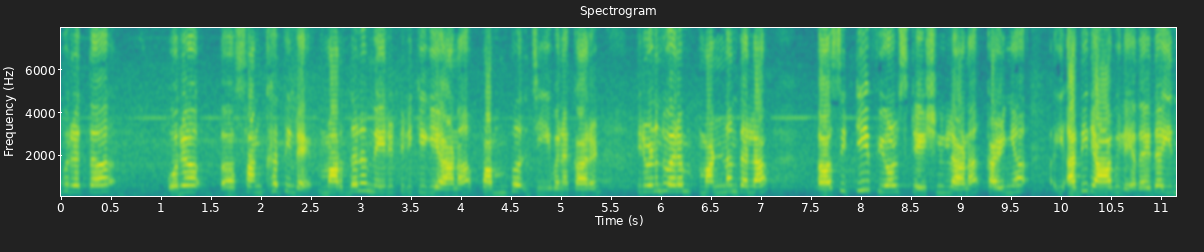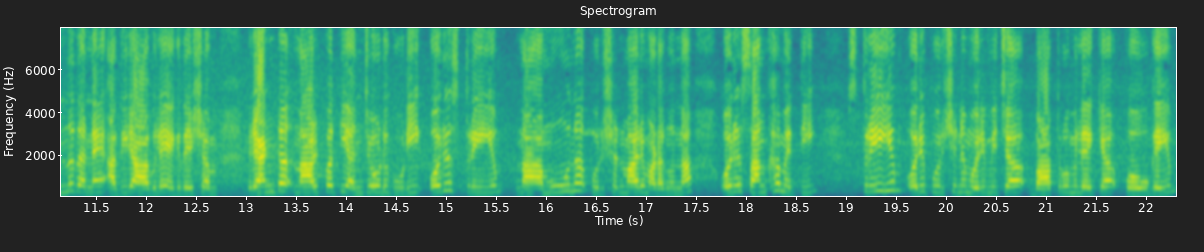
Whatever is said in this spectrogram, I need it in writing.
തിരുവനന്തപുരത്ത് ഒരു സംഘത്തിന്റെ മർദ്ദനം നേരിട്ടിരിക്കുകയാണ് പമ്പ് ജീവനക്കാരൻ. തിരുവനന്തപുരം മണ്ണന്തല സിറ്റി ഫ്യൂൾ സ്റ്റേഷനിലാണ് കഴിഞ്ഞ അതിരാവിലെ അതായത് ഇന്ന് തന്നെ അതിരാവിലെ ഏകദേശം രണ്ട് നാൽപ്പത്തി അഞ്ചോടുകൂടി ഒരു സ്ത്രീയും മൂന്ന് പുരുഷന്മാരും അടങ്ങുന്ന ഒരു സംഘമെത്തി. സ്ത്രീയും ഒരു പുരുഷനും ഒരുമിച്ച് ബാത്റൂമിലേക്ക് പോവുകയും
